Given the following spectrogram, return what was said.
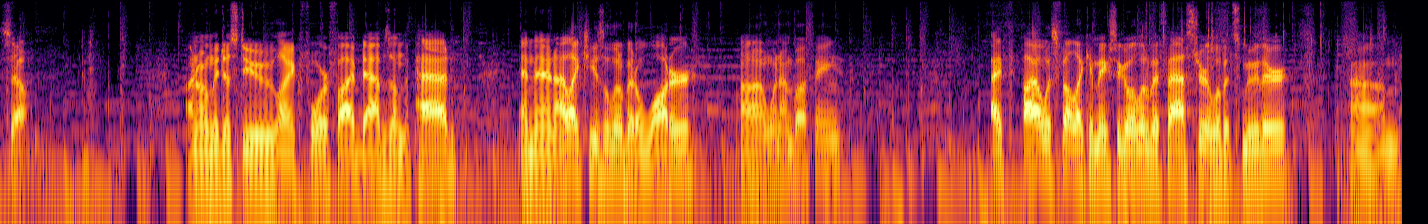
So, I normally just do like four or five dabs on the pad. And then I like to use a little bit of water uh, when I'm buffing. I, I always felt like it makes it go a little bit faster, a little bit smoother. Um,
